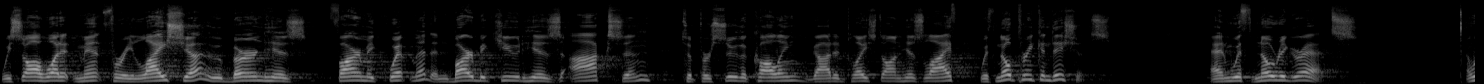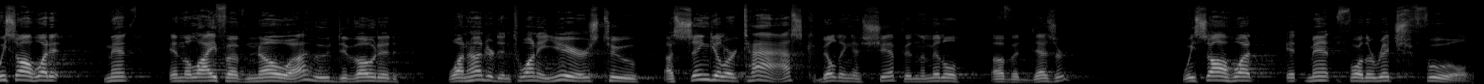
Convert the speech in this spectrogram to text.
We saw what it meant for Elisha, who burned his farm equipment and barbecued his oxen to pursue the calling God had placed on his life with no preconditions and with no regrets. And we saw what it meant in the life of Noah, who devoted 120 years to a singular task, building a ship in the middle of a desert. We saw what it meant for the rich fool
